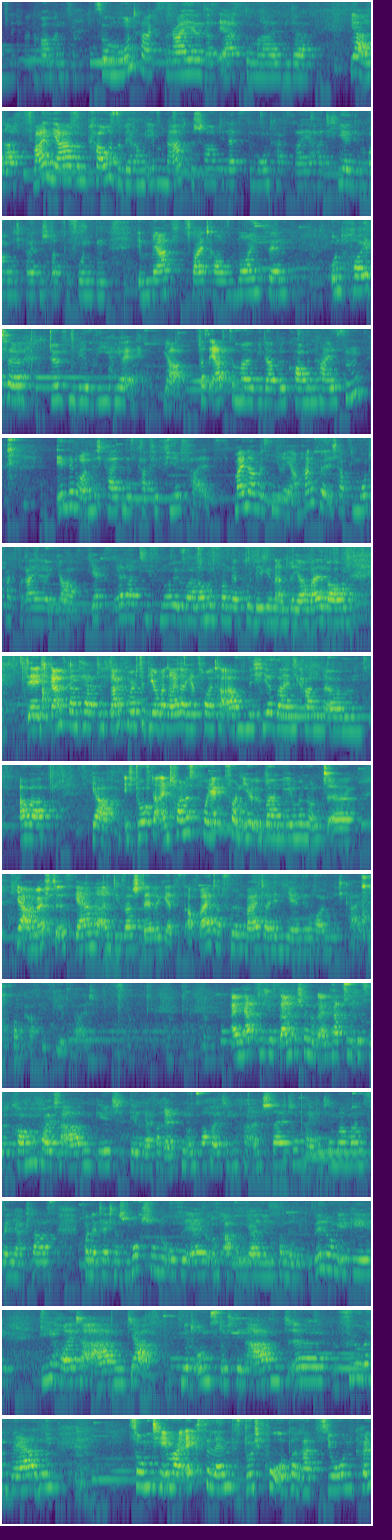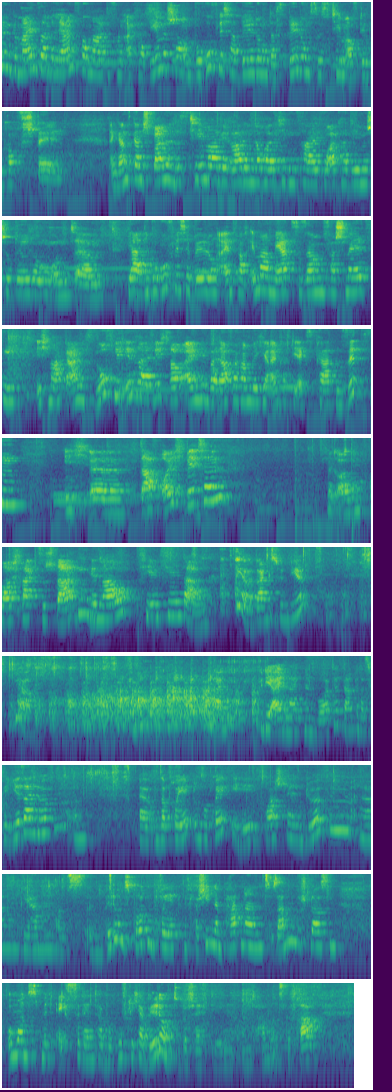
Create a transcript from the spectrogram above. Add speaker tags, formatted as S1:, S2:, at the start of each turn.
S1: herzlich willkommen zur Montagsreihe. Das erste Mal wieder ja, nach zwei Jahren Pause. Wir haben eben nachgeschaut. Die letzte Montagsreihe hat hier in den Räumlichkeiten stattgefunden im März 2019. Und heute dürfen wir Sie hier ja, das erste Mal wieder willkommen heißen in den Räumlichkeiten des Café Vielfalt. Mein Name ist Miriam Hanke. Ich habe die Montagsreihe ja jetzt relativ neu übernommen von der Kollegin Andrea Wallbaum, der ich ganz, ganz herzlich danken möchte, die aber leider jetzt heute Abend nicht hier sein kann. Ähm, aber ja, ich durfte ein tolles Projekt von ihr übernehmen und äh, ja, möchte es gerne an dieser Stelle jetzt auch weiterführen, weiterhin hier in den Räumlichkeiten vom Café Vielfalt. Ein herzliches Dankeschön und ein herzliches Willkommen heute Abend gilt den Referenten unserer heutigen Veranstaltung, Heike Timmermann, Svenja Klaas von der Technischen Hochschule OWL und Achim Gerling von der Lippe Bildung EG, die heute Abend ja, mit uns durch den Abend äh, führen werden. Zum Thema Exzellenz durch Kooperation können gemeinsame Lernformate von akademischer und beruflicher Bildung das Bildungssystem auf den Kopf stellen ein ganz, ganz spannendes Thema, gerade in der heutigen Zeit, wo akademische Bildung und ähm, ja, die berufliche Bildung einfach immer mehr zusammen verschmelzen. Ich mag gar nicht so viel inhaltlich drauf eingehen, weil dafür haben wir hier einfach die Experten sitzen. Ich äh, darf euch bitten, mit eurem Vortrag zu starten. Genau, vielen, vielen Dank.
S2: Ja, danke schön dir. Ja. Danke für die einleitenden Worte. Danke, dass wir hier sein dürfen und äh, unser Projekt, unsere Projektidee vorstellen dürfen. Äh, wir haben uns im Bildungsbrückenprojekt mit verschiedenen Partnern zusammengeschlossen, um uns mit exzellenter beruflicher Bildung zu beschäftigen und haben uns gefragt,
